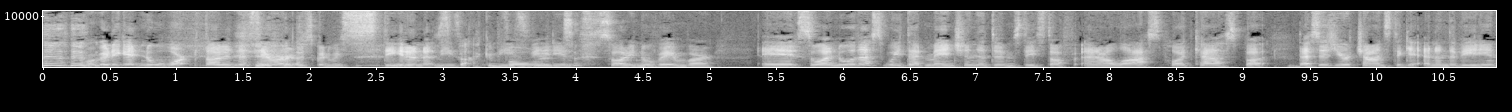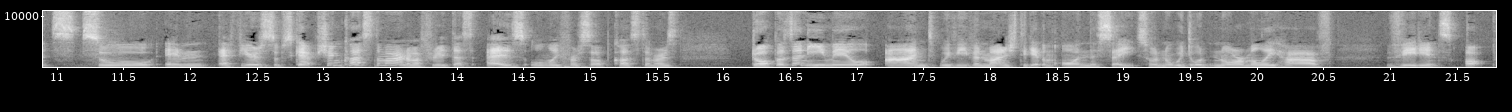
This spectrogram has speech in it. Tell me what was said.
We're going to get no work done in this hour. We're just going to be staring at these, back and these variants. Sorry, November. Uh, so I know this. We did mention the Doomsday stuff in our last podcast, but this is your chance to get in on the variants. So um, if you're a subscription customer, and I'm afraid this is only for sub customers, drop us an email, and we've even managed to get them on the site. So no, we don't normally have variants up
